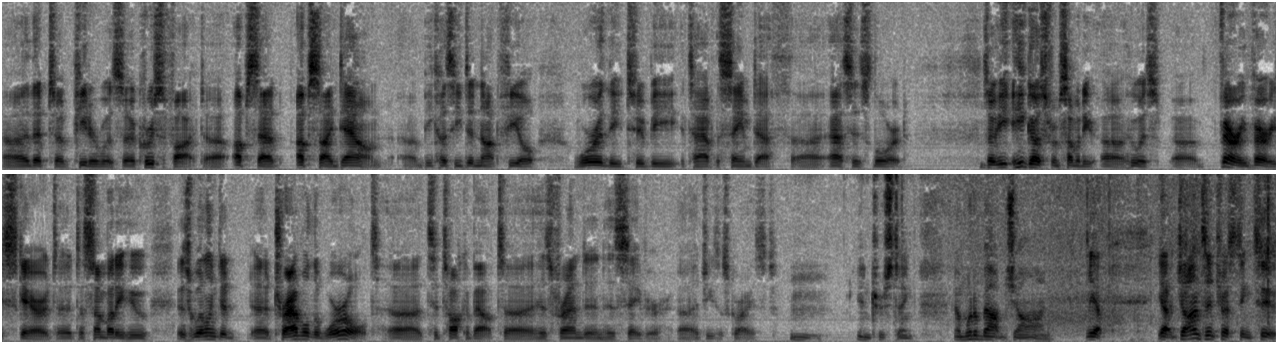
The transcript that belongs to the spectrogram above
that Peter was crucified upside upside down because he did not feel worthy to be to have the same death as his Lord. So he, he goes from somebody uh, who is uh, very, very scared to, to, somebody who is willing to uh, travel the world uh, to talk about uh, his friend and his Savior, uh, Jesus Christ. Mm, interesting. And what about John? Yeah, yeah. John's interesting too.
